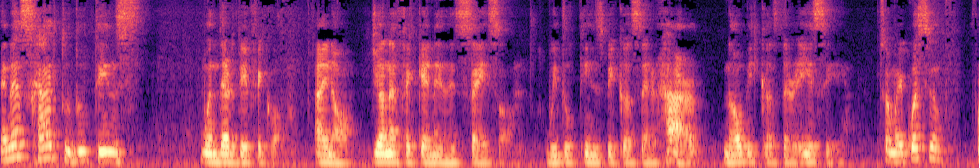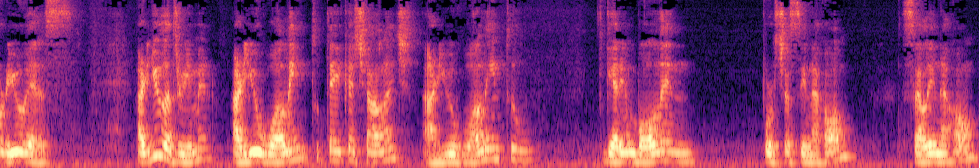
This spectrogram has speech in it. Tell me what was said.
and it's hard to do things when they're difficult. I know. John F. Kennedy says so we do things because they're hard, not because they're easy. So my question for you is, are you a dreamer? Are you willing to take a challenge? Are you willing to get involved in purchasing a home, selling a home?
